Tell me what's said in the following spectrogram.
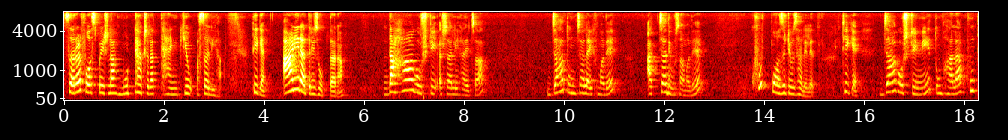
सरळ फर्स्ट पेजला मोठ्या अक्षरात थँक्यू असं लिहा. ठीक आहे? आणि रात्री झोपताना दहा गोष्टी अशा लिहायच्या ज्या तुमच्या लाईफमध्ये आजच्या दिवसामध्ये खूप पॉझिटिव्ह झालेले आहेत. ठीक आहे? ज्या गोष्टींनी तुम्हाला खूप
